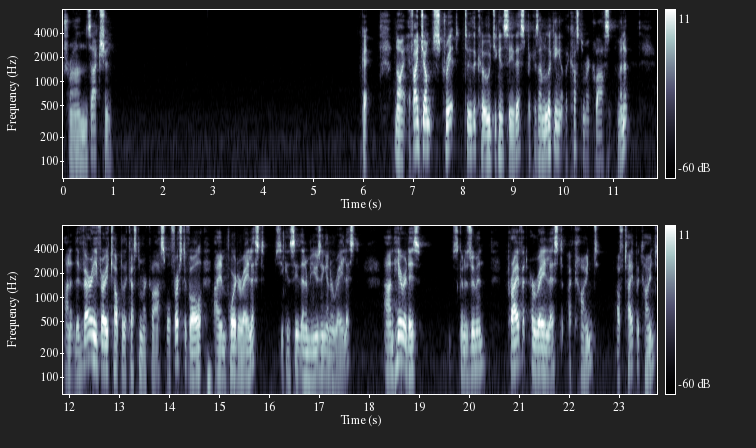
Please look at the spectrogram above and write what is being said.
transaction. Okay, now if I jump straight to the code, you can see this because I'm looking at the customer class at the minute. And at the very, very top of the customer class, well, first of all, I import array list. So you can see that I'm using an array list. And here it is. I'm just going to zoom in. Private array list account of type account.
